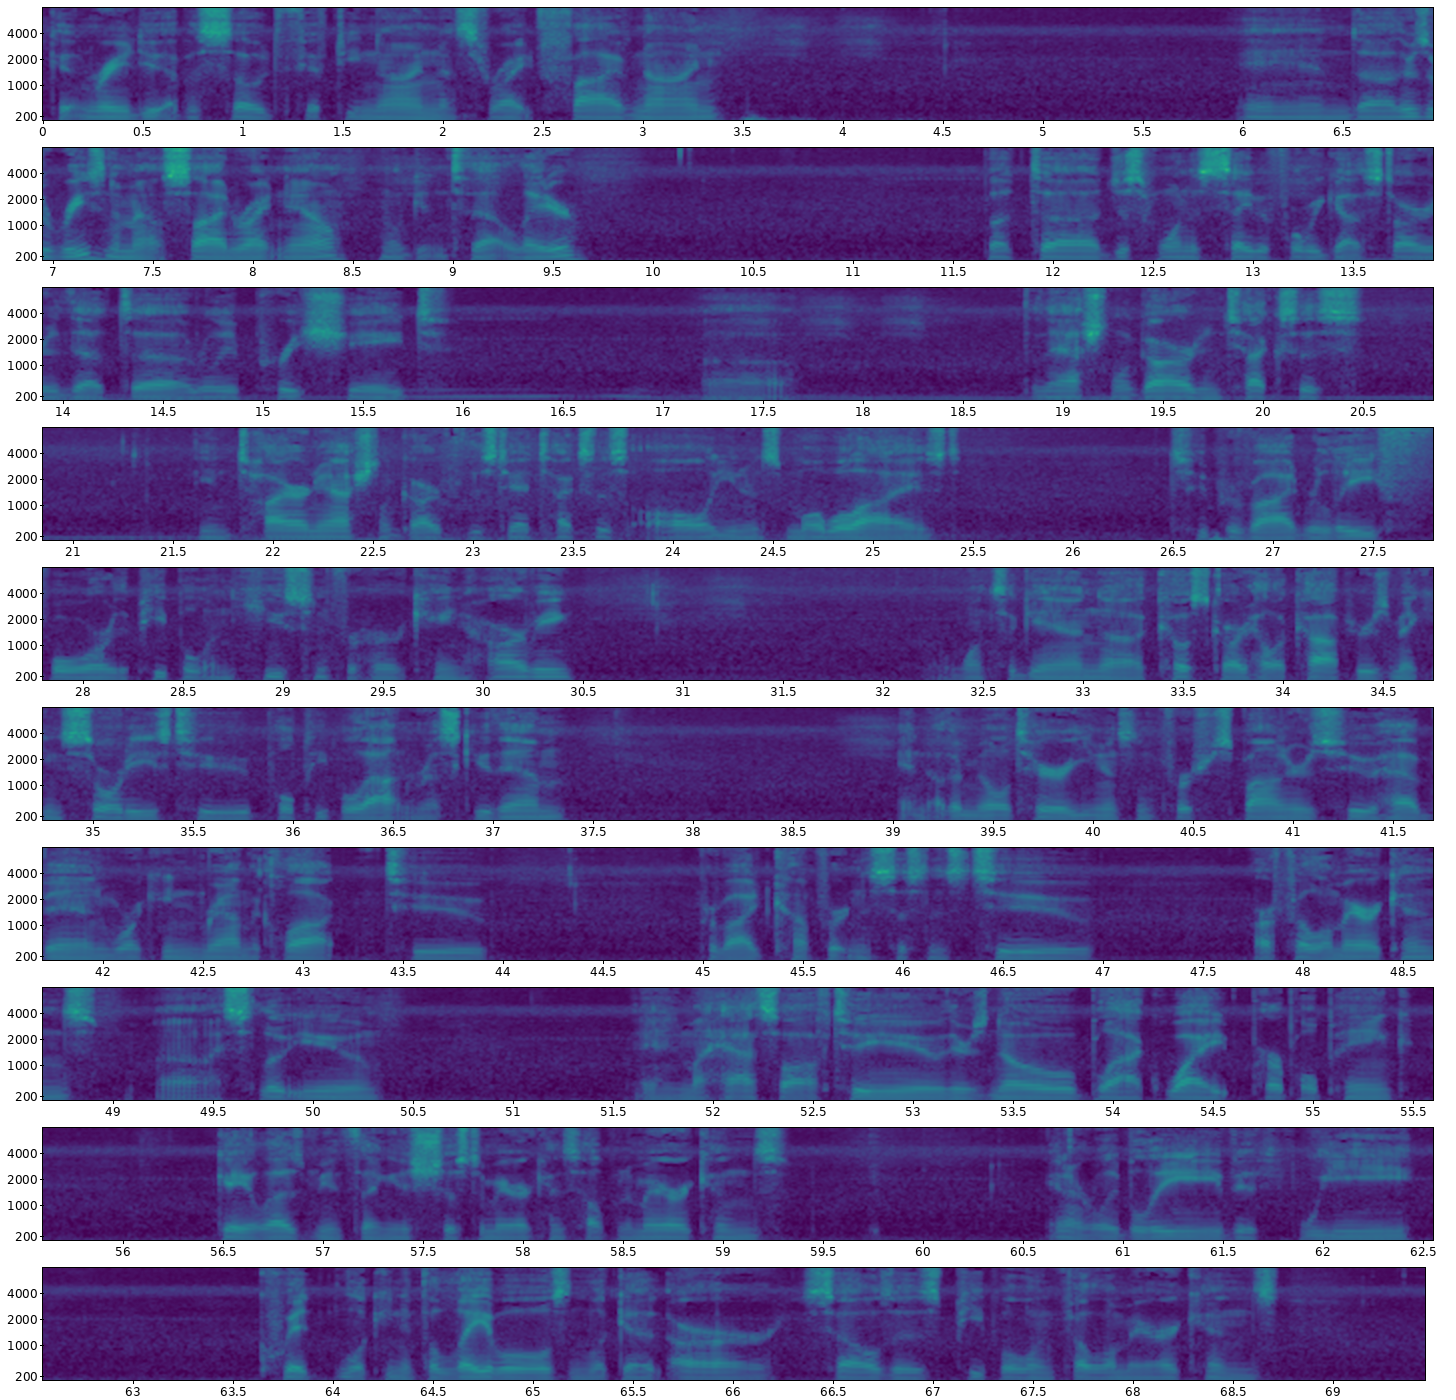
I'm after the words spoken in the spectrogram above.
Getting ready to do episode 59. That's right, 5 9. And uh, there's a reason I'm outside right now. We'll get into that later. But uh, just want to say before we got started that I uh, really appreciate uh, the National Guard in Texas, the entire National Guard for the state of Texas, all units mobilized to provide relief for the people in Houston for Hurricane Harvey. Once again, uh, Coast Guard helicopters making sorties to pull people out and rescue them, and other military units and first responders who have been working round the clock to provide comfort and assistance to our fellow Americans. Uh, I salute you, and my hat's off to you. There's no black, white, purple, pink, gay, lesbian thing. It's just Americans helping Americans. And I really believe if we quit looking at the labels and look at ourselves as people and fellow Americans,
